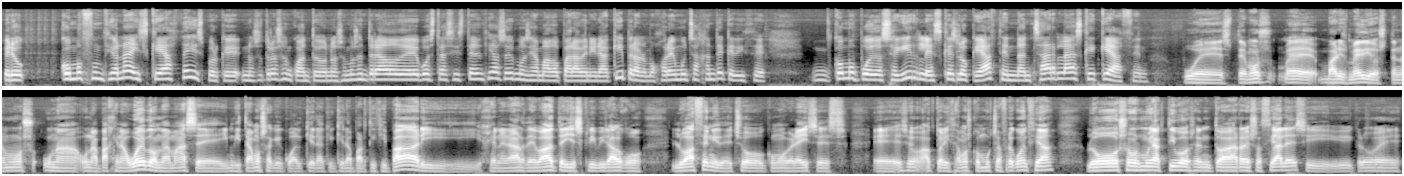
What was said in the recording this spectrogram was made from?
pero ¿Cómo funcionáis? ¿Qué hacéis? Porque nosotros en cuanto nos hemos enterado de vuestra asistencia os hemos llamado para venir aquí, pero a lo mejor hay mucha gente que dice, ¿cómo puedo seguirles? ¿Qué es lo que hacen? ¿Dan charlas? ¿Qué, qué hacen? Pues tenemos eh, varios medios. Tenemos una, página web donde además eh, invitamos a que cualquiera que quiera participar y, generar debate y escribir algo lo hacen y de hecho, como veréis, es, eh, eso, actualizamos con mucha frecuencia. Luego somos muy activos en todas las redes sociales y creo que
